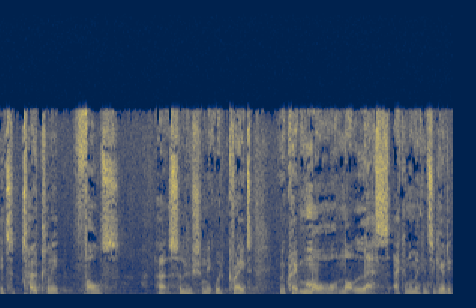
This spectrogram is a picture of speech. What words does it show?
it's a totally false uh, solution. It would, create, it would create more, not less, economic insecurity.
